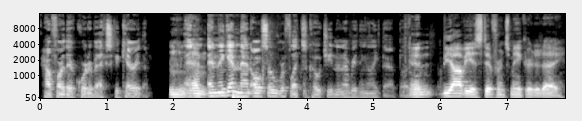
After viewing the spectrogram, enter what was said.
how far their quarterbacks could carry them. Mhm. And, And, and again, that also reflects coaching and everything like that. But And the obvious difference maker today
